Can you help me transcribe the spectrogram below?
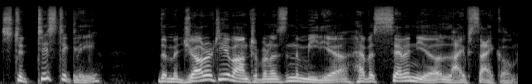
Statistically, the majority of entrepreneurs in the media have a seven year life cycle.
